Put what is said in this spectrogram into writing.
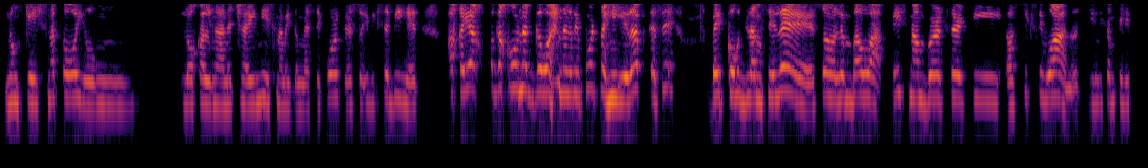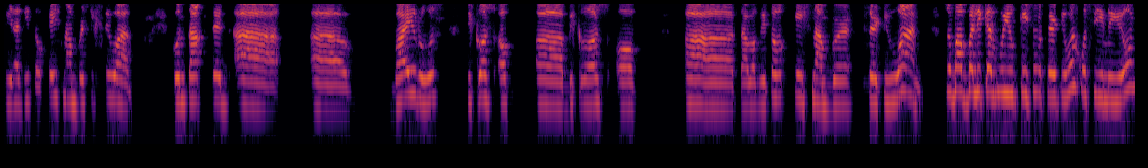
nung case na to, yung local nga na Chinese na may domestic worker. So, ibig sabihin, ah, kaya pag ako naggawa ng report, mahirap kasi by code lang sila eh. So, limbawa, case number 30, o 61, yung isang Pilipina dito, case number 61, contacted uh, uh, virus because of uh, because of uh, tawag ito, case number 31. So, babalikan mo yung case na 31 kung sino yun,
